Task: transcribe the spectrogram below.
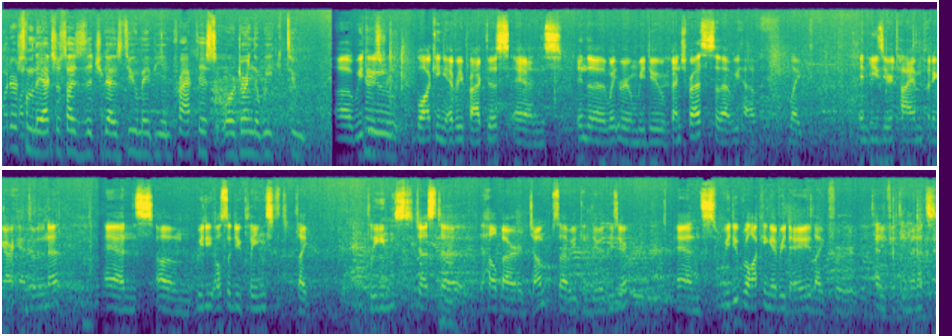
What are some of the exercises that you guys do maybe in practice or during the week to uh, we do blocking every practice, and in the weight room we do bench press so that we have like an easier time putting our hands over the net, and um, we do also do cleans like cleans just to help our jump so that we can do it easier. And we do blocking every day, like for 10 15 minutes.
